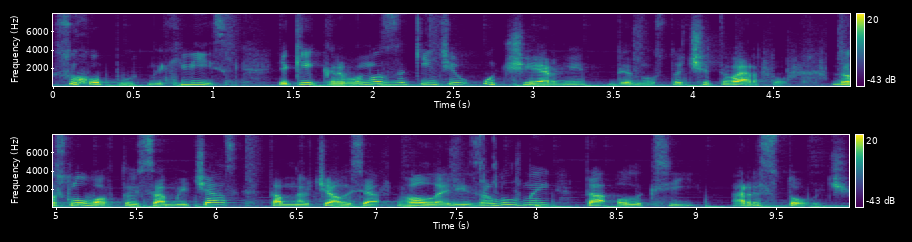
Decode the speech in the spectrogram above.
сухопутних військ, який Кривонос закінчив у червні 94-го. До слова, в той самий час там навчалися Валерій Залужний та Олексій Арестович.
